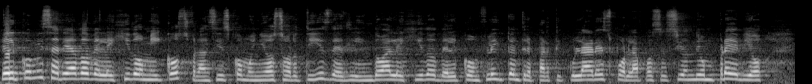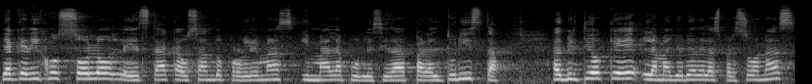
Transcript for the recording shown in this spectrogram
El comisariado del ejido Micos, Francisco Muñoz Ortiz, deslindó al ejido del conflicto entre particulares por la posesión de un predio, ya que dijo solo le está causando problemas y mala publicidad para el turista. Advirtió que la mayoría de las personas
